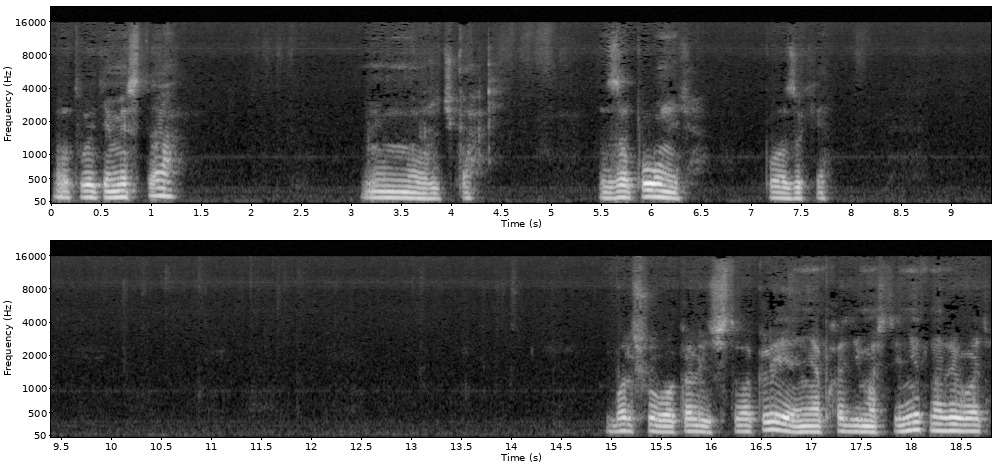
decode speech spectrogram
Вот в эти места немножечко заполнить пазухи. Большого количества клея необходимости нет наливать.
